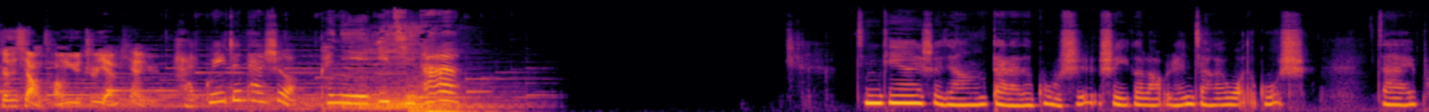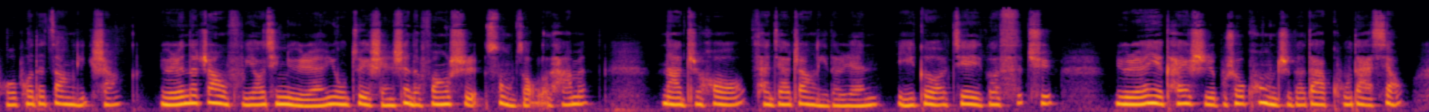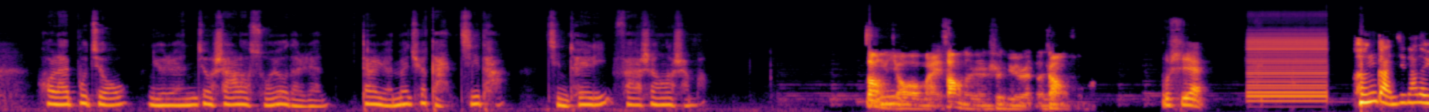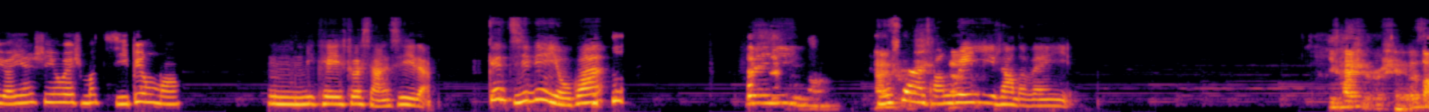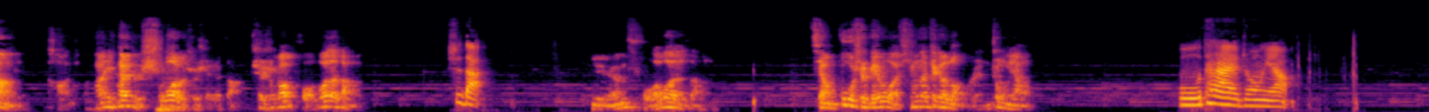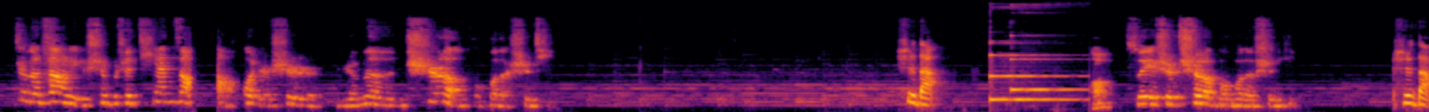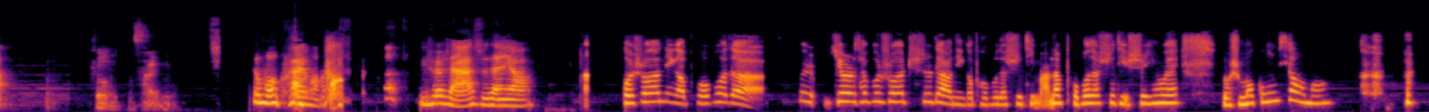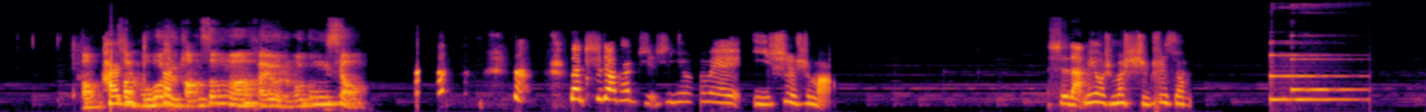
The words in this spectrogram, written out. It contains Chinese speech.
真相藏于只言片语。海龟侦探社陪你一起探案。今天社长带来的故事是一个老人讲给我的故事。在婆婆的葬礼上，女人的丈夫邀请女人用最神圣的方式送走了他们。那之后，参加葬礼的人一个接一个死去，女人也开始不受控制的大哭大笑。后来不久，女人就杀了所有的人，但人们却感激她。请推理发生了什么？葬礼要埋葬的人是女人的丈夫吗？不是。很感激她的原因是因为什么疾病吗？嗯，你可以说详细一点，跟疾病有关。瘟疫吗？不算常规意义上的瘟疫。一开始是谁的葬礼？好，好像一开始说了是谁的葬礼，是什么婆婆的葬礼？是的，女人婆婆的葬礼。讲故事给我听的这个老人重要？不太重要。这个葬礼是不是天葬，或者是人们吃了婆婆的尸体？是的。啊，所以是吃了婆婆的尸体。是的。这么猜的？这么快吗？你说啥？十三幺？我说那个婆婆的。为就是她不是说吃掉那个婆婆的尸体吗？那婆婆的尸体是因为有什么功效吗？还是婆婆是唐僧吗？还有什么功效？那那吃掉它只是因为仪式是吗？是的，没有什么实质性。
